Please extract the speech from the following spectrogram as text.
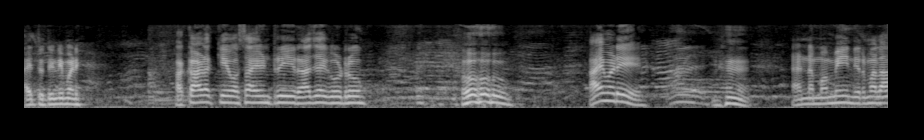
ಆಯ್ತು, ತಿಂಡಿ ಮಾಡಿ. ಅಖಾಡಕ್ಕೆ ಹೊಸ ಎಂಟ್ರಿ ರಾಜೇಗೌಡ್ರು. ಓ ಹಾಯ್ ಮಾಡಿ. ಆ್ಯಂಡ್ ನಮ್ಮ ಮಮ್ಮಿ, ನಿರ್ಮಲಾ.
